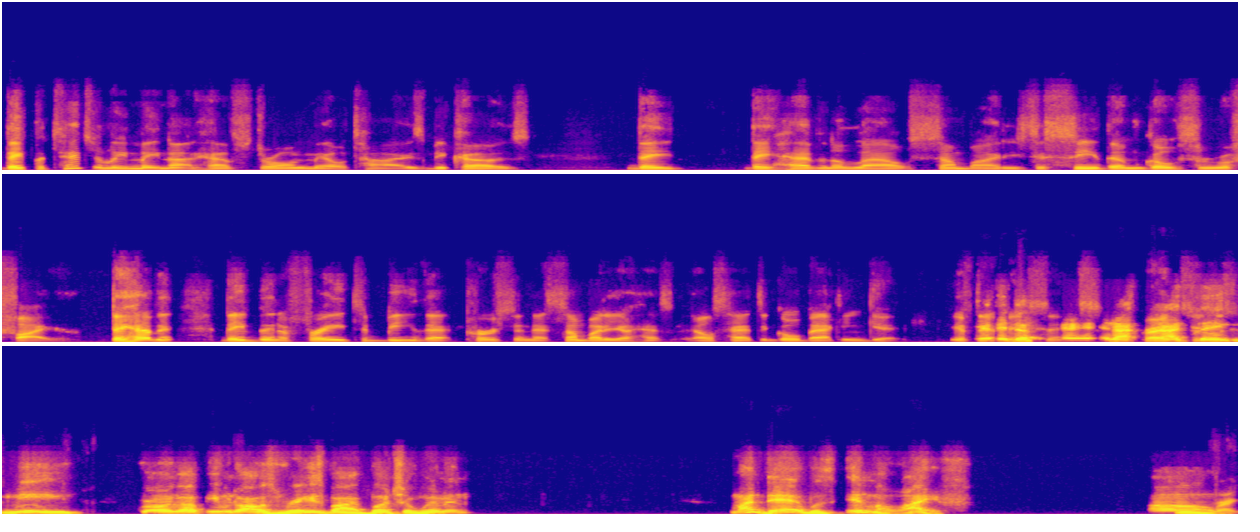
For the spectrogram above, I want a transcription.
they potentially may not have strong male ties because they they haven't allowed somebody to see them go through a fire. They haven't. They've been afraid to be that person that somebody else, else had to go back and get. If that it makes does. sense. And I, right? I think me growing up, even though I was raised by a bunch of women, my dad was in my life. Um, right.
